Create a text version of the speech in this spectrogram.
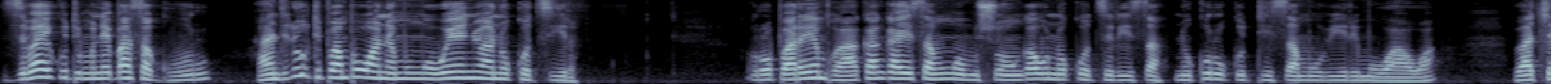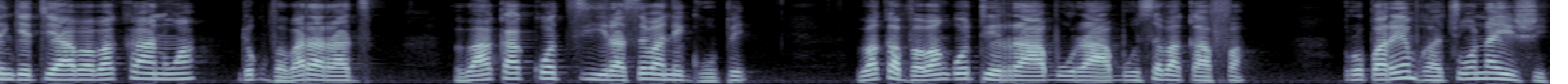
Zivai kuti mune basa guru handidi kuti pambowane mumwe wenyu anokotsira. Ropa rembwa akanga aisa mumwe mushonga unokotsirisa nokurukutisa muviri muhwawa vachengeti ava vakanwa ndokubva vararadza. Vakakotsira sevane gope. Vakabva vangoti rabu rabu sevakafa. Ropa rembwa achiona izvi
